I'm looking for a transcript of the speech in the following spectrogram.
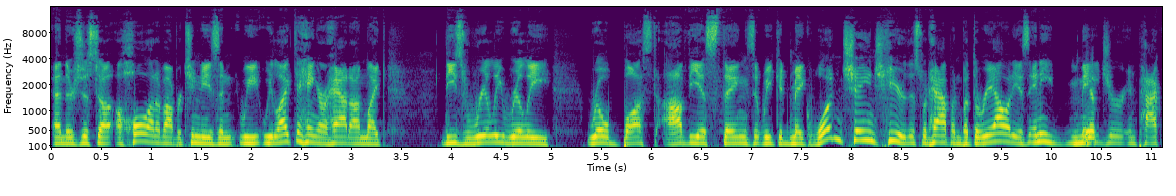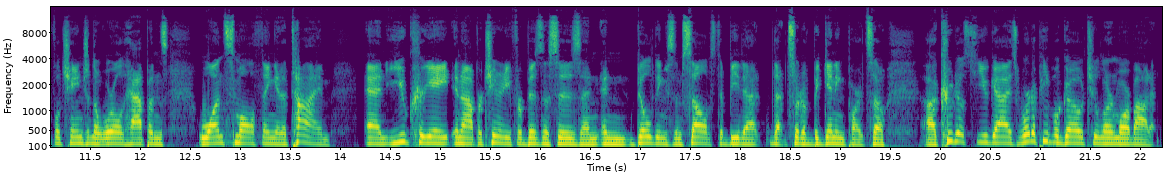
And there's just a, a whole lot of opportunities. And we, we like to hang our hat on like these really, really robust, obvious things that we could make one change here, this would happen. But the reality is, any major yep. impactful change in the world happens one small thing at a time. And you create an opportunity for businesses and, and buildings themselves to be that, that sort of beginning part. So, uh, kudos to you guys. Where do people go to learn more about it?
